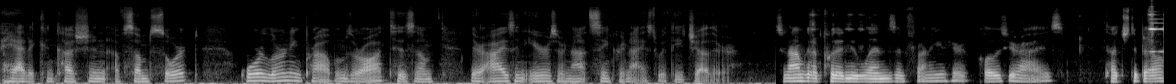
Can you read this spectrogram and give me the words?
had a concussion of some sort or learning problems or autism, their eyes and ears are not synchronized with each other. So now I'm going to put a new lens in front of you here. Close your eyes, touch the bell.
